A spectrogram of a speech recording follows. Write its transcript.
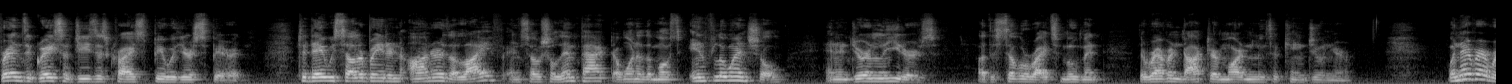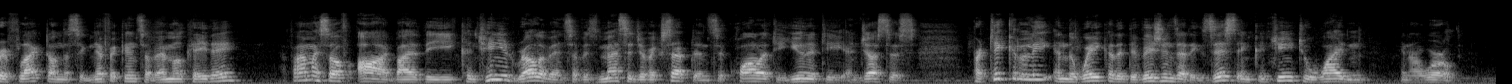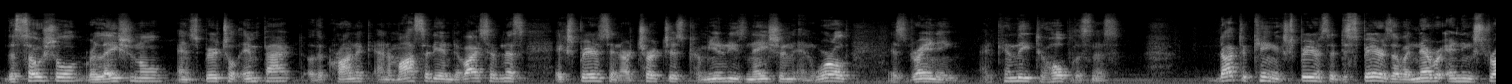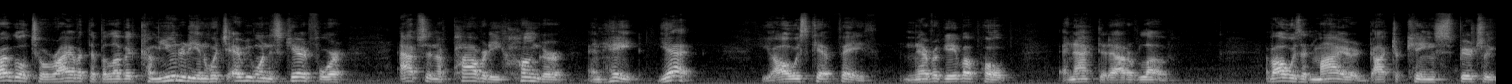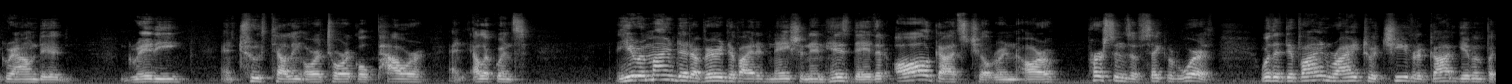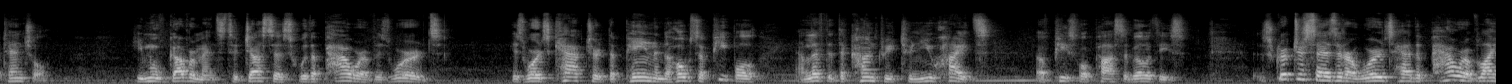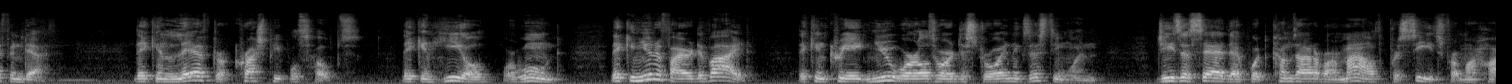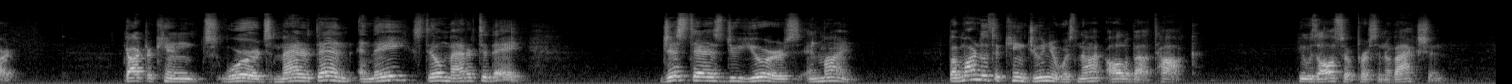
Friends, the grace of Jesus Christ be with your spirit. Today we celebrate and honor the life and social impact of one of the most influential and enduring leaders of the civil rights movement, the Reverend Dr. Martin Luther King Jr. Whenever I reflect on the significance of MLK Day, I find myself awed by the continued relevance of his message of acceptance, equality, unity, and justice, particularly in the wake of the divisions that exist and continue to widen in our world. The social, relational, and spiritual impact of the chronic animosity and divisiveness experienced in our churches, communities, nation, and world is draining and can lead to hopelessness. Dr. King experienced the despairs of a never-ending struggle to arrive at the beloved community in which everyone is cared for, absent of poverty, hunger, and hate. Yet, he always kept faith, never gave up hope, and acted out of love. I've always admired Dr. King's spiritually grounded, gritty, and truth-telling oratorical power and eloquence. He reminded a very divided nation in his day that all God's children are persons of sacred worth, with a divine right to achieve their God-given potential. He moved governments to justice with the power of his words. His words captured the pain and the hopes of people and lifted the country to new heights of peaceful possibilities. Scripture says that our words have the power of life and death. They can lift or crush people's hopes. They can heal or wound. They can unify or divide. They can create new worlds or destroy an existing one. Jesus said that what comes out of our mouth proceeds from our heart. Dr. King's words mattered then, and they still matter today, just as do yours and mine. But Martin Luther King Jr. was not all about talk. He was also a person of action.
